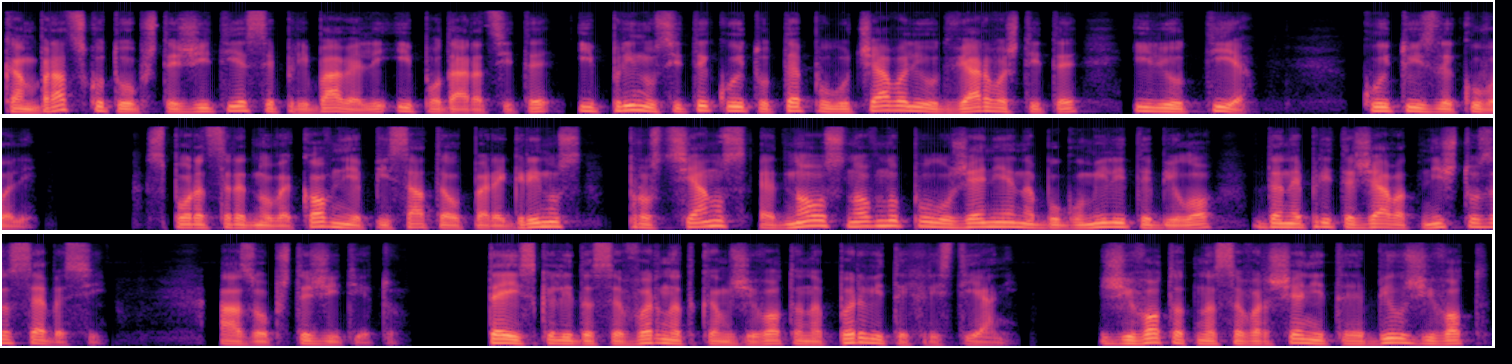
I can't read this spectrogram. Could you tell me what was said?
Към братското общежитие се прибавяли и подаръците и приносите, които те получавали от вярващите или от тия, които излекували. Според средновековния писател Перегринус Простианус едно основно положение на богомилите било да не притежават нищо за себе си, а за общежитието. Те искали да се върнат към живота на първите християни. Животът на съвършените е бил живот,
